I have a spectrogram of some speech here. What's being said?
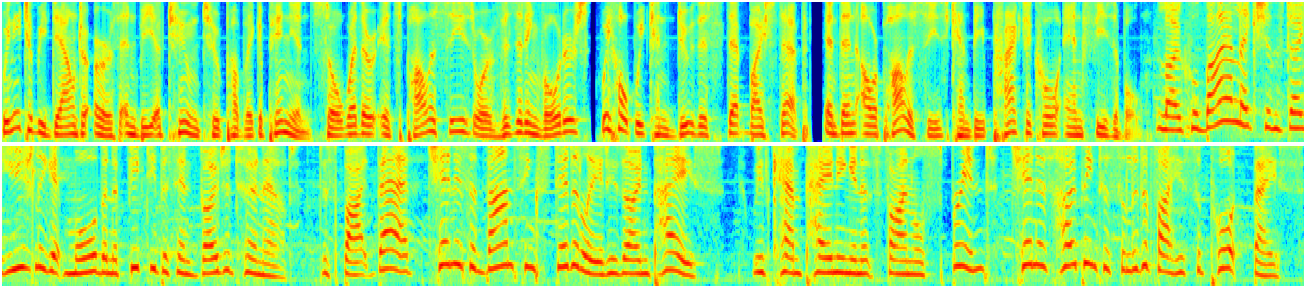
We need to be down to earth and be attuned to public opinion. So, whether it's policies or visiting voters, we hope we can do this step by step, and then our policies can be practical and feasible. Local by elections don't usually get more than a 50% voter turnout. Despite that, Chen is advancing steadily at his own pace. With campaigning in its final sprint, Chen is hoping to solidify his support base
